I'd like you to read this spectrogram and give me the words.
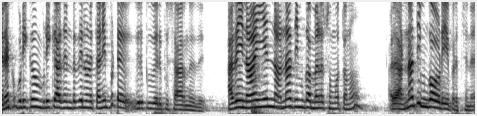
எனக்கு பிடிக்கும் பிடிக்காதுன்றது என்னோட தனிப்பட்ட விருப்பு வெறுப்பு சார்ந்தது. அதை நான் ஏன் அதிமுக மேலே சுமத்தணும்? அது அதிமுகவுடைய பிரச்சனை.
